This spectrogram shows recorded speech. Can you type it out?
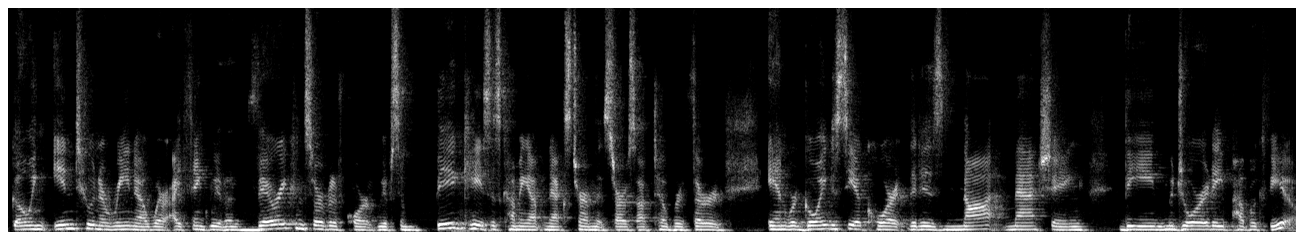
going into an arena where I think we have a very conservative court. We have some big cases coming up next term that starts October 3rd. And we're going to see a court that is not matching the majority public view.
